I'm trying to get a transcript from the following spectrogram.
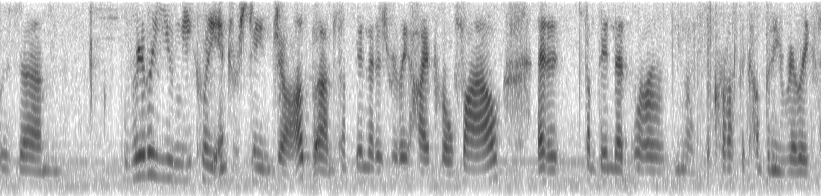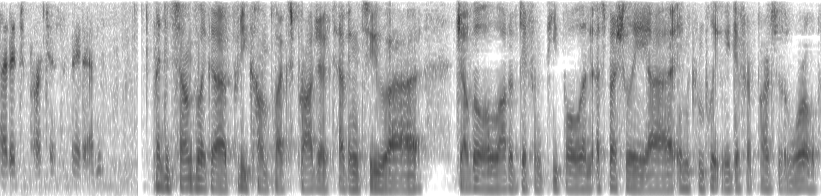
was um, really uniquely interesting job, um, something that is really high profile, and it's something that we're, you know, across the company really excited to participate in. And it sounds like a pretty complex project, having to uh, juggle a lot of different people, and especially uh, in completely different parts of the world.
